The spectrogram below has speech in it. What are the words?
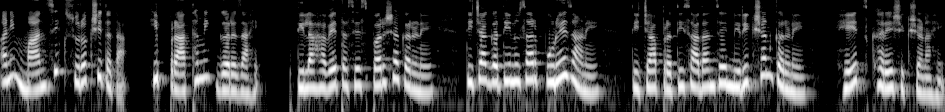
आणि मानसिक सुरक्षितता ही प्राथमिक गरज आहे. तिला हवे तसे स्पर्श करणे तिच्या गतीनुसार पुढे जाणे तिच्या प्रतिसादांचे निरीक्षण करणे हेच खरे शिक्षण आहे.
